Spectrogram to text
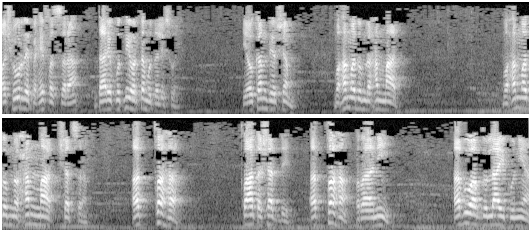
مشهور دی په حفظ سره دار قطنی ورته مدلس وي یو کم درشم محمد بن حماد محمد بن حماد شد سره اطه طاعت شد دی اطه رانی ابو عبد الله کنیا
